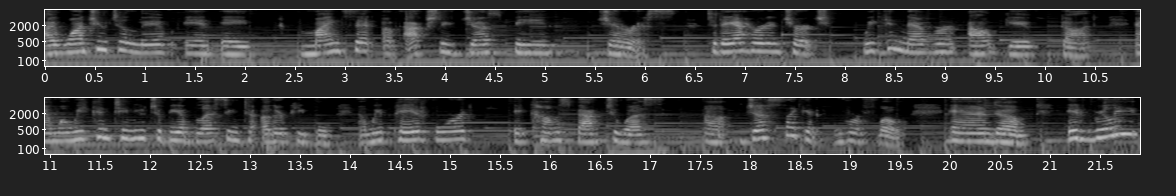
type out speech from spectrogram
I want you to live in a mindset of actually just being generous. Today, I heard in church, we can never outgive God. And when we continue to be a blessing to other people and we pay it forward, it comes back to us uh, just like an overflow. And um, it really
